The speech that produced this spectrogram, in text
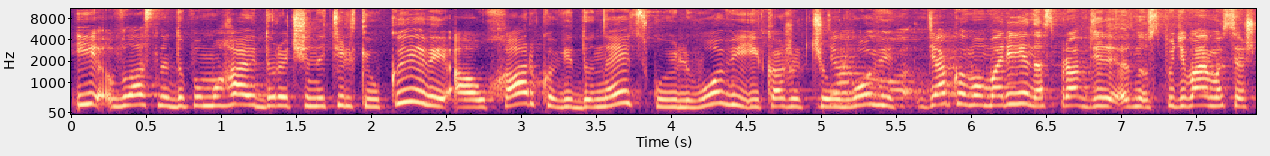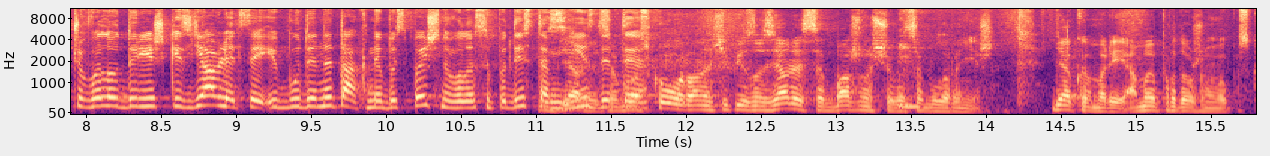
І власне допомагають, до речі, не тільки у Києві, а у Харкові, Донецьку, у Львові. І кажуть, що у Львові Дякуємо, Марія. Насправді ну, сподіваємося, що велодоріжки з'являться і буде не так небезпечно велосипедистам З'являться їздити. обов'язково рано чи пізно з'являться. Бажано, щоб це було раніше. Дякую, Марія. А ми продовжуємо випуск.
